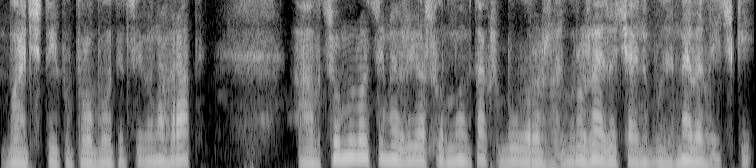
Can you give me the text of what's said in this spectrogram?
бачити і попробувати цей виноград. А в цьому році ми вже його сформуємо так, щоб був урожай. Урожай, звичайно, буде невеличкий,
